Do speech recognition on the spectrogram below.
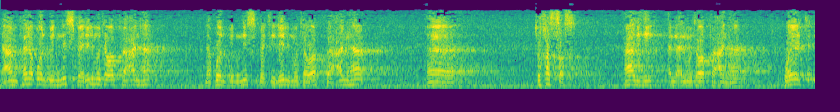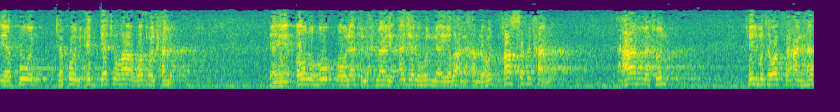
نعم فنقول بالنسبة للمتوفى عنها نقول بالنسبة للمتوفى عنها آه تخصص هذه المتوفى عنها ويكون تكون عدتها وضع الحمل. يعني قوله وولاة الأحمال أجلهن أن يضعن حملهن خاصة في الحامل. عامة في المتوفى عنها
